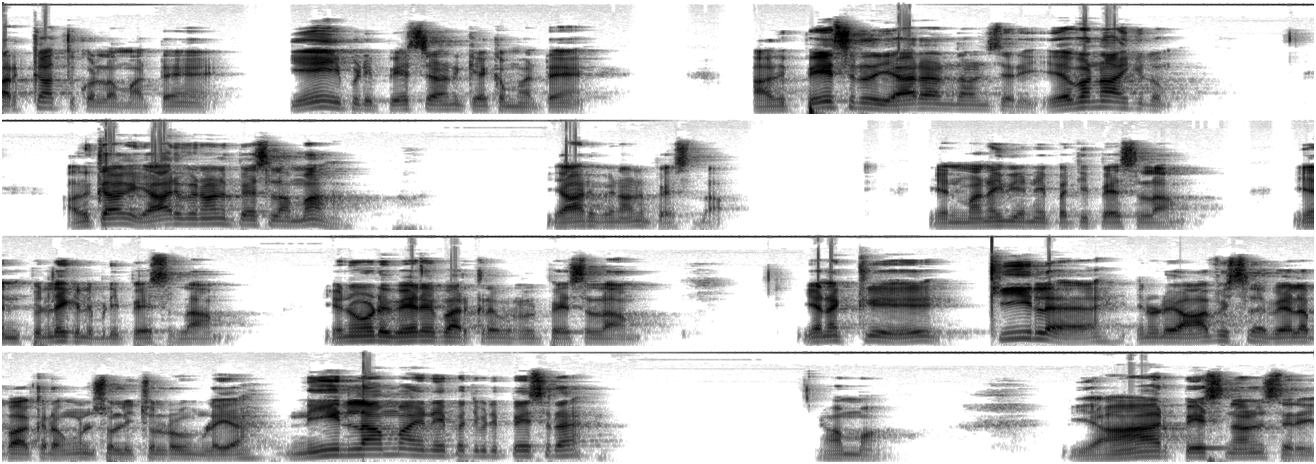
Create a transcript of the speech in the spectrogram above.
தற்காத்து கொள்ள மாட்டேன் ஏன் இப்படி பேசுகிறான்னு கேட்க மாட்டேன். அது பேசுகிறது யாராக இருந்தாலும் சரி எவனாகிலும். அதுக்காக யார் வேணாலும் பேசலாமா? யார் வேணாலும் பேசலாம். என் மனைவி என்னை பற்றி பேசலாம். என் பிள்ளைகள் இப்படி பேசலாம். என்னோடு வேலை பார்க்கிறவர்கள் பேசலாம். எனக்கு கீழே என்னுடைய ஆஃபீஸில் வேலை பார்க்குறவங்கன்னு சொல்லி சொல்கிறோம் இல்லையா? நீ இல்லாமல் என்னை பற்றி இப்படி பேசுகிற ஆமாம் யார் பேசினாலும் சரி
